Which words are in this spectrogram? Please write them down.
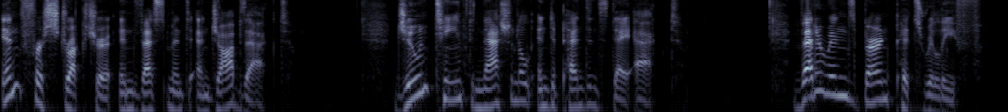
Infrastructure Investment and Jobs Act, Juneteenth National Independence Day Act, Veterans Burn Pits Relief,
